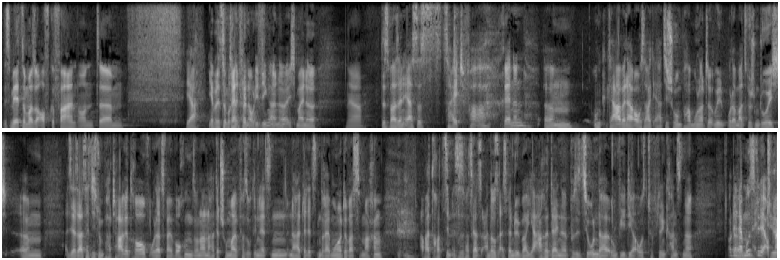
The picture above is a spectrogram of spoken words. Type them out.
ist mir jetzt nochmal so aufgefallen und ähm, ja, Ja, aber das sind halt genau die Dinger, ne? Ich meine, Ja, das war sein erstes Zeitfahrrennen. Ähm, und klar, wenn er auch sagt, er hat sich schon ein paar Monate oder mal zwischendurch, ähm, also er saß jetzt nicht nur ein paar Tage drauf oder zwei Wochen, sondern hat jetzt schon mal versucht, in den letzten, innerhalb der letzten drei Monate was zu machen. Aber trotzdem ist es was ganz anderes, als wenn du über Jahre deine Position da irgendwie dir austüfteln kannst, ne? Oder da Ähm, musst du ja auch natürlich.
